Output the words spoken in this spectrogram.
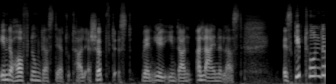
in der Hoffnung, dass der total erschöpft ist, wenn ihr ihn dann alleine lasst. Es gibt Hunde,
